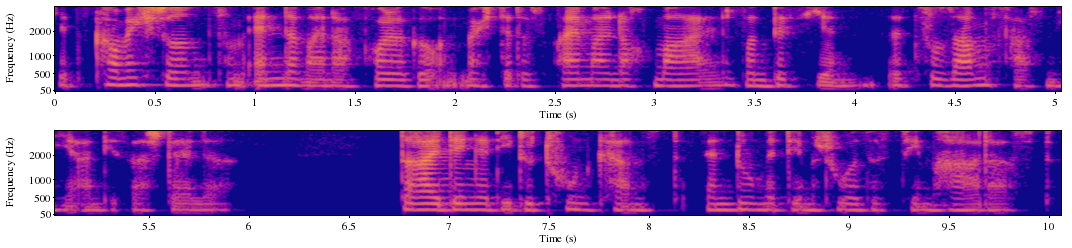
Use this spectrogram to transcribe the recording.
Jetzt komme ich schon zum Ende meiner Folge und möchte das einmal nochmal so ein bisschen äh, zusammenfassen hier an dieser Stelle. Drei Dinge, die du tun kannst, wenn du mit dem Schulsystem haderst,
